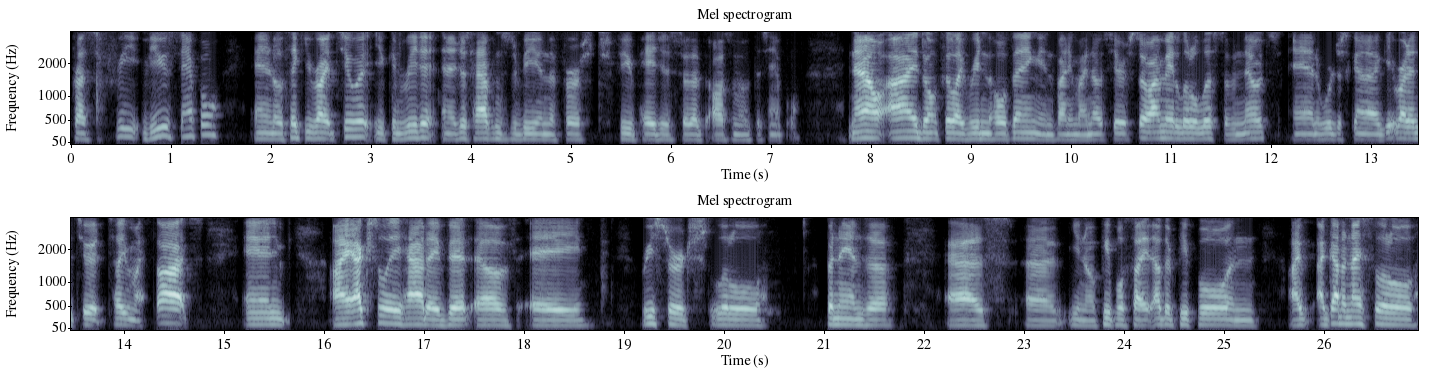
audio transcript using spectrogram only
press free view sample and it'll take you right to it. You can read it, and it just happens to be in the first few pages, so that's awesome of the sample. Now, I don't feel like reading the whole thing and finding my notes here, so I made a little list of notes, and we're just gonna get right into it, tell you my thoughts, and I actually had a bit of a research little bonanza as uh, you know people cite other people and I, I got a nice little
